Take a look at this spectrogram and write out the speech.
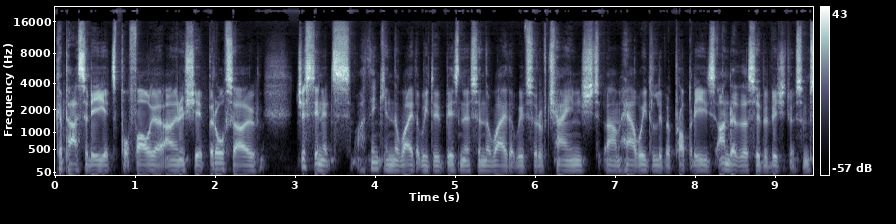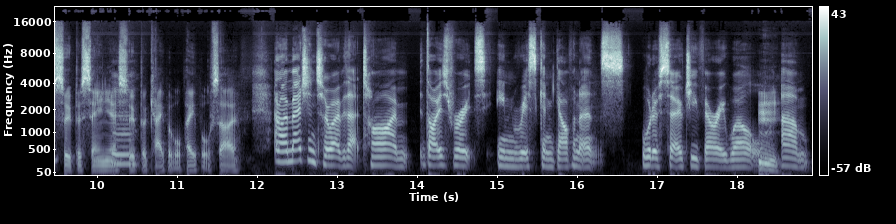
capacity, its portfolio ownership, but also just in its I think in the way that we do business and the way that we've sort of changed um, how we deliver properties under the supervision of some super senior, Mm. super capable people. So And I imagine too, over that time, those roots in risk and governance would have served you very well. Mm. Um,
